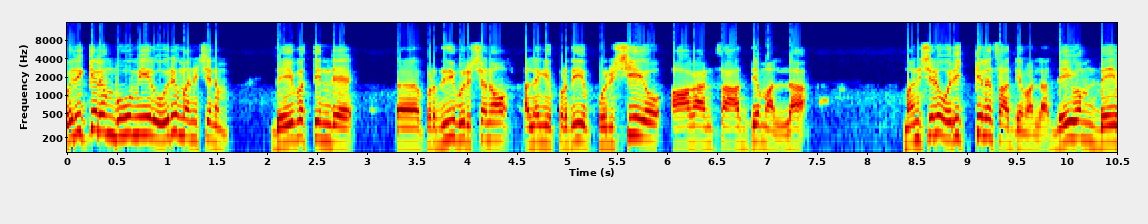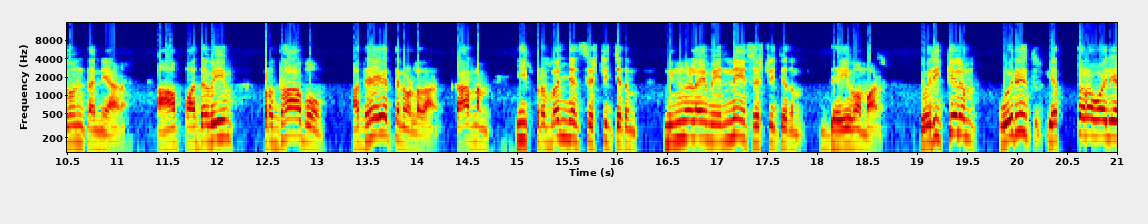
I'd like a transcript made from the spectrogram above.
ഒരിക്കലും ഭൂമിയിൽ ഒരു മനുഷ്യനും ദൈവത്തിന്റെ പ്രതി പുരുഷനോ അല്ലെങ്കിൽ പ്രതി പുരുഷിയോ ആകാൻ സാധ്യമല്ല. മനുഷ്യന് ഒരിക്കലും സാധ്യമല്ല. ദൈവം ദൈവം തന്നെയാണ്. ആ പദവിയും പ്രതാപവും അദ്ദേഹത്തിനുള്ളതാണ്. കാരണം ഈ പ്രപഞ്ചം സൃഷ്ടിച്ചതും നിങ്ങളെയും എന്നെയും സൃഷ്ടിച്ചതും ദൈവമാണ്. ഒരിക്കലും ഒരു എത്ര വലിയ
